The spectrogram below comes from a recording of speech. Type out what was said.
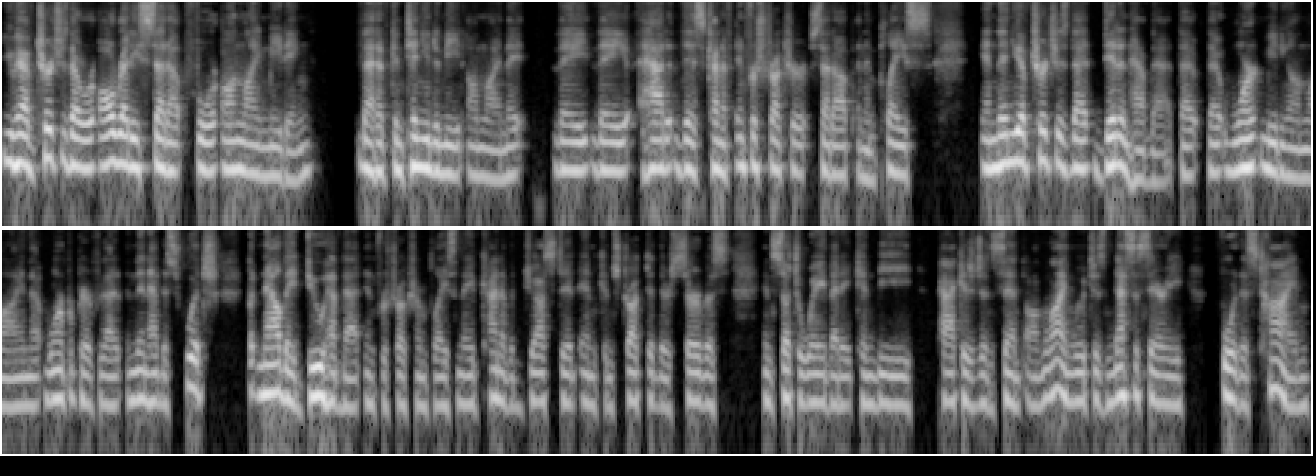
you have churches that were already set up for online meeting that have continued to meet online. They they they had this kind of infrastructure set up and in place and then you have churches that didn't have that that that weren't meeting online that weren't prepared for that and then had to switch but now they do have that infrastructure in place and they've kind of adjusted and constructed their service in such a way that it can be packaged and sent online which is necessary for this time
